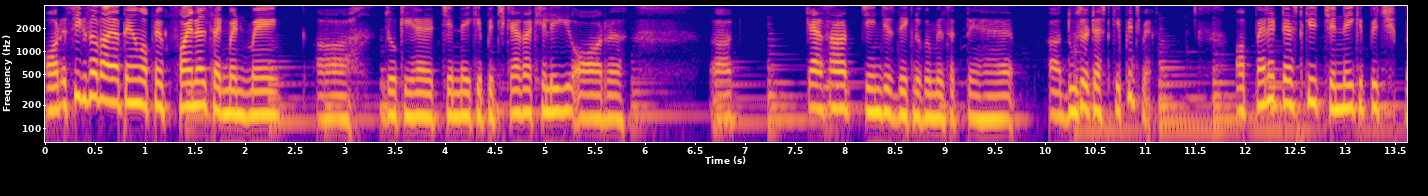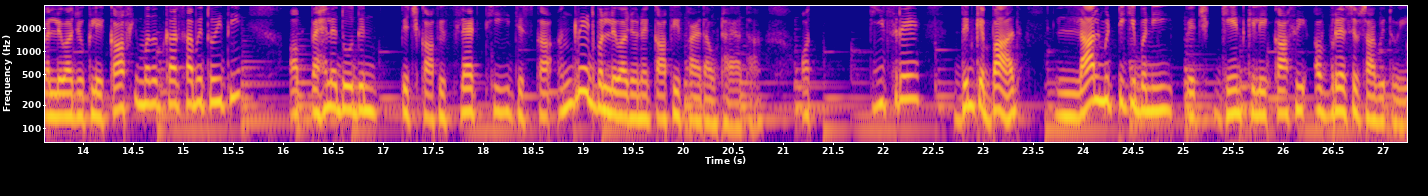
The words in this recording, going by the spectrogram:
और इसी के साथ आ जाते हैं हम अपने फाइनल सेगमेंट में जो कि है चेन्नई की पिच कैसा खेलेगी और कैसा चेंजेस देखने को मिल सकते हैं दूसरे टेस्ट की पिच में। और पहले टेस्ट की चेन्नई की पिच बल्लेबाजों के लिए काफ़ी मददगार साबित हुई थी और पहले दो दिन पिच काफ़ी फ्लैट थी, जिसका अंग्रेज़ बल्लेबाजों ने काफ़ी फ़ायदा उठाया था। और तीसरे दिन के बाद लाल मिट्टी की बनी पिच गेंद के लिए काफ़ी अग्रेसिव साबित हुई,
